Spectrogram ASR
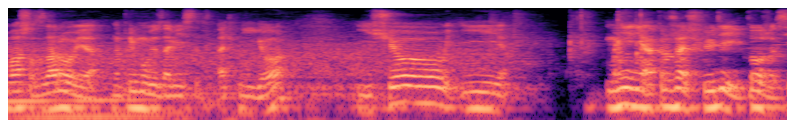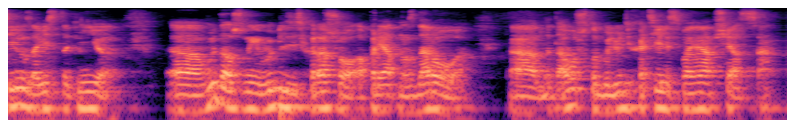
ваше здоровье напрямую зависит от нее, еще и мнение окружающих людей тоже сильно зависит от нее. Э, вы должны выглядеть хорошо, опрятно, здорово, э, для того, чтобы люди хотели с вами общаться.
